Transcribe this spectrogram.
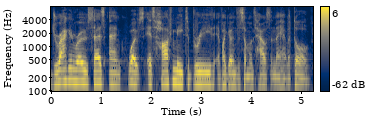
Dragon Rose says, and quotes, It's hard for me to breathe if I go into someone's house and they have a dog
